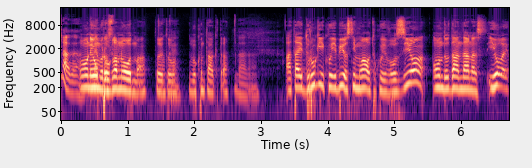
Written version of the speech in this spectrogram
Da, da. On je umro pos- uglavnom odmah, to je to, Ok. zbog kontakta. Da, da. A taj drugi koji je bio s njim u autu koji je vozio, on do dan danas, i ovaj,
